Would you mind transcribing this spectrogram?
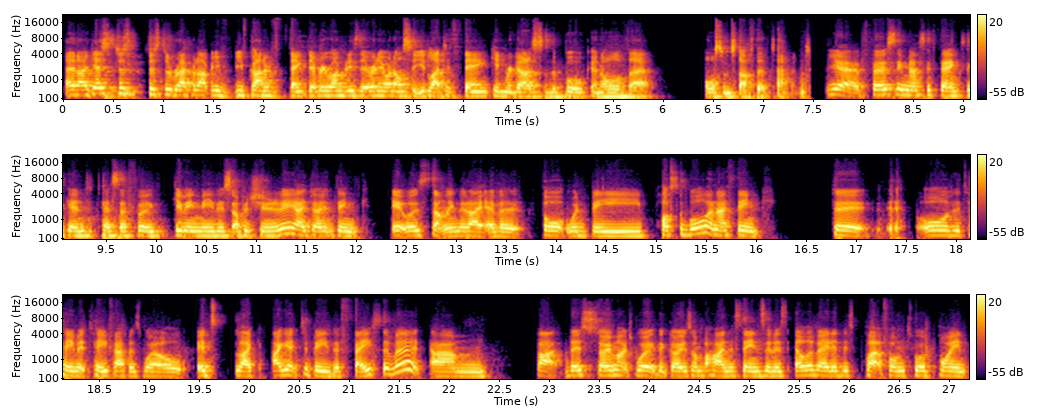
And I guess just, just to wrap it up, you've, you've kind of thanked everyone, but is there anyone else that you'd like to thank in regards to the book and all of that awesome stuff that's happened? Yeah, firstly, massive thanks again to Tessa for giving me this opportunity. I don't think it was something that I ever thought would be possible. And I think to all of the team at TFAP as well, it's like I get to be the face of it. Um, but there's so much work that goes on behind the scenes that has elevated this platform to a point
